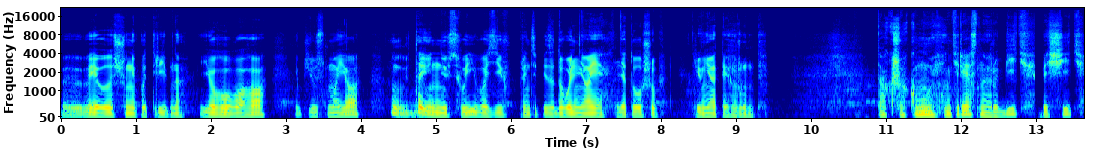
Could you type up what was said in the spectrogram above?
Е, виявилось, що не потрібно. Його вага і плюс моя. Ну, та він і в своїй вазі, в принципі, задовольняє для того, щоб рівняти ґрунт. Так що, кому інтересно, робіть, пишіть.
